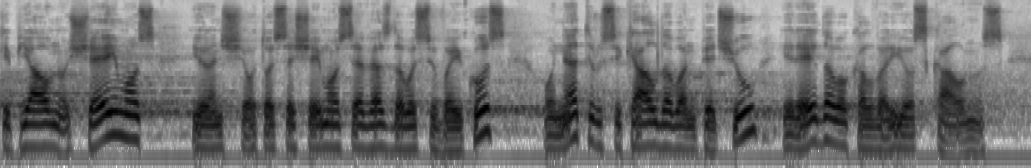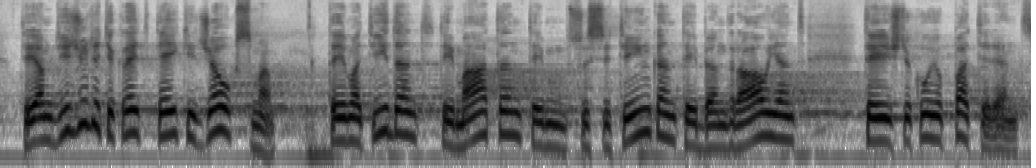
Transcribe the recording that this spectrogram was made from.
kaip jaunos šeimos ir anksčiau tose šeimose vesdavosi vaikus, o net ir užsikeldavo ant pečių ir eidavo kalvarijos kalnus. Tai jam didžiulį tikrai teikia džiaugsmą. Tai matydant, tai matant, tai susitinkant, tai bendraujant, tai iš tikrųjų patiriant.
